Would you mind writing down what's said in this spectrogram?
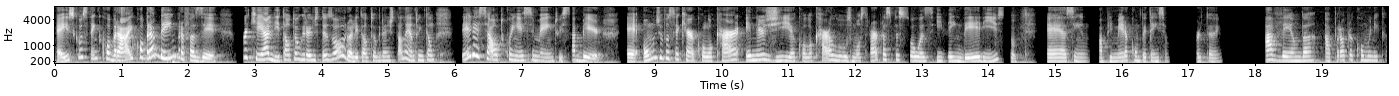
É isso que você tem que cobrar e cobrar bem para fazer. Porque ali está o teu grande tesouro, ali está o teu grande talento. Então, ter esse autoconhecimento e saber é, onde você quer colocar energia, colocar luz, mostrar para as pessoas e vender isso, é assim, uma primeira competência importante. A venda, a própria comunicação,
